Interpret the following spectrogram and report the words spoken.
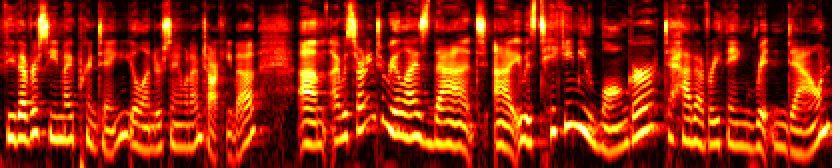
if you've ever seen my printing, you'll understand what I'm talking about. Um, I was starting to realize that uh, it was taking me longer to have everything written down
